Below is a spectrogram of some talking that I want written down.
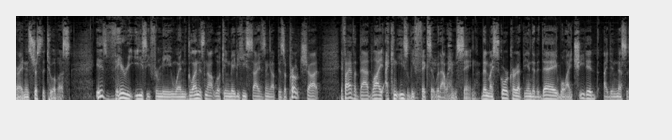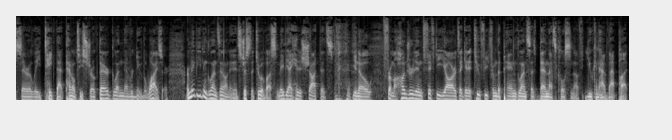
right? And it's just the two of us. It is very easy for me when Glenn is not looking, maybe he's sizing up his approach shot. If I have a bad lie, I can easily fix it without him seeing. Then my scorecard at the end of the day, well, I cheated. I didn't necessarily take that penalty stroke there. Glenn never knew the wiser. Or maybe even Glenn's in on it. It's just the two of us. Maybe I hit a shot that's, you know, from 150 yards. I get it two feet from the pin. Glenn says, Ben, that's close enough. You can have that putt.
